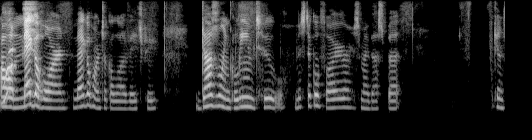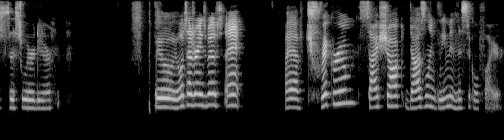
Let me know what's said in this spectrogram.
Oh? Megahorn. Megahorn took a lot of HP. Dazzling Gleam too. Mystical Fire is my best bet against this Wyrdeer. Wait, wait, wait. What's Azrane's moves? Eh. I have Trick Room, Psy Shock, Dazzling Gleam, and Mystical Fire.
